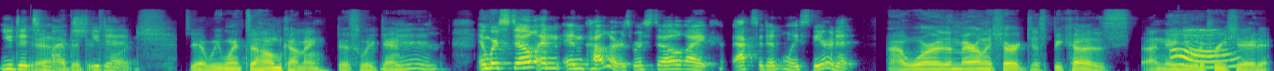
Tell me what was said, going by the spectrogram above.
You did too much. Did you too did. much. Yeah, we went to homecoming this weekend. And we're still in in colors. We're still like accidentally spirited. I wore the Maryland shirt just because I knew you would appreciate it.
